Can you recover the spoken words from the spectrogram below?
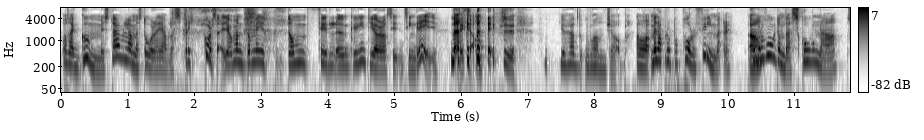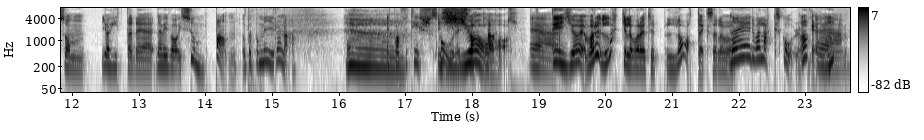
Och så här gummistövlar med stora jävla sprickor så här. Ja men de är ju, de fyller, kan ju inte göra sin, sin grej. Nej, Liksom. nej, precis. You had one job. Ja, men apropå porrfilmer. Ja. Kommer du ihåg de där skorna som jag hittade när vi var i Sumpan, uppe på Myrorna? Ett par fetischskor i Ja. svart lack. Eh, Det gör jag. Var det lack eller var det typ latex eller vad? Nej, det var lackskor. Mm.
